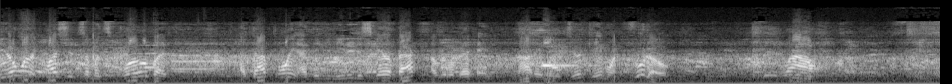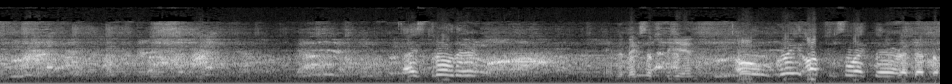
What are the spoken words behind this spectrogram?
you don't want to question someone's flow, but at that point, I think he needed to scale it back a little bit and not able to do it. Game one, Fuudo. Wow. Nice throw there. And the mix-ups begin. Oh, great option select there. Red Bethel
